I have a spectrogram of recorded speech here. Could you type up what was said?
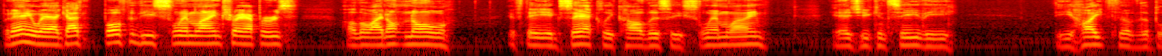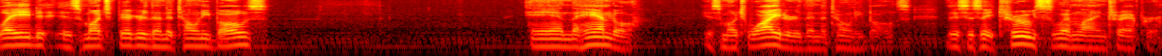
but anyway, I got both of these slimline trappers. Although I don't know if they exactly call this a slimline. As you can see, the the height of the blade is much bigger than the Tony Bose. And the handle is much wider than the Tony Bose. This is a true slimline trapper.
